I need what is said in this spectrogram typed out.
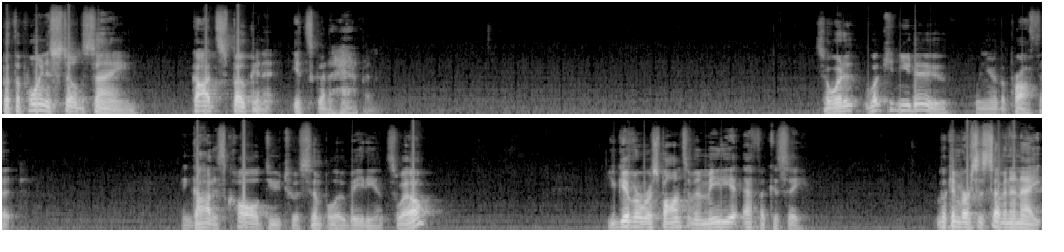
But the point is still the same. God's spoken it, it's going to happen. So, what, what can you do when you're the prophet? And God has called you to a simple obedience. Well, you give a response of immediate efficacy. Look in verses 7 and 8.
